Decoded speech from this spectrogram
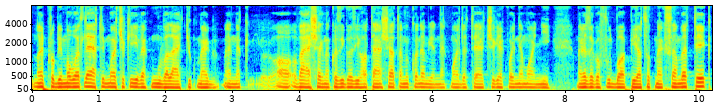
nagy probléma volt. Lehet, hogy majd csak évek múlva látjuk meg ennek a válságnak az igazi hatását, amikor nem jönnek majd a tehetségek, vagy nem annyi, mert ezek a futballpiacok megszenvedték,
